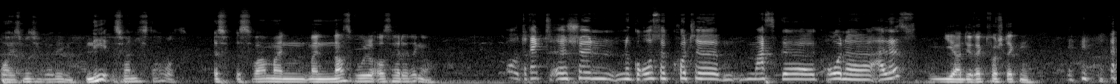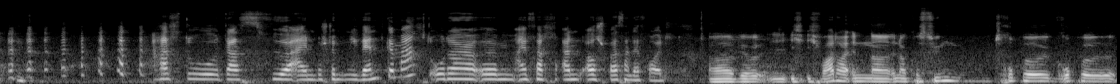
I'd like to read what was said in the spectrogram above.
Boah, jetzt muss ich überlegen. Nee, es war nicht Star Wars. Es, es war mein, mein Nazgul aus Herr der Ringe. Oh, direkt äh, schön eine große Kutte, Maske, Krone, alles. Ja, direkt verstecken. hast du das für einen bestimmten Event gemacht oder ähm, einfach an, aus Spaß an der Freude? Äh, wir, ich, ich war da in einer, in einer Kostümtruppe, Gruppe,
